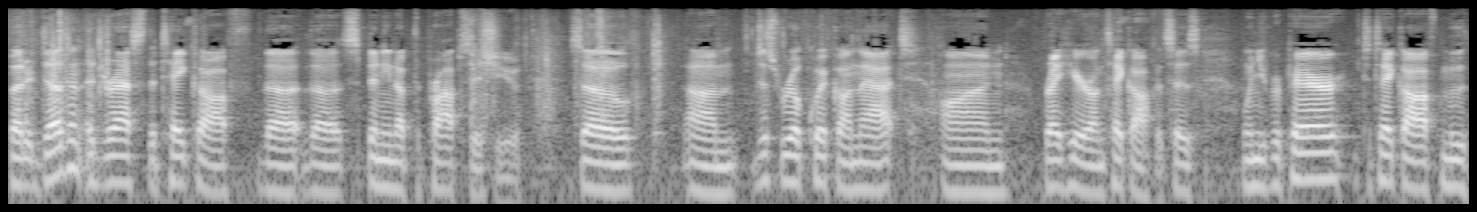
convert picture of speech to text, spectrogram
but it doesn't address the takeoff, the, the spinning up the props issue. So um, just real quick on that, on right here on takeoff, it says, when you prepare to take off, move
